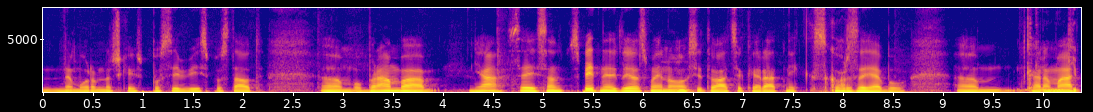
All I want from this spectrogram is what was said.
ne morem nič kaj posebej izpostaviti. Um, obramba, ja, sej, sem, spet ne gledal smo eno Mhm. situacijo, ki je ratnik skoraj zajebil. Um, Ki Karamatič.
